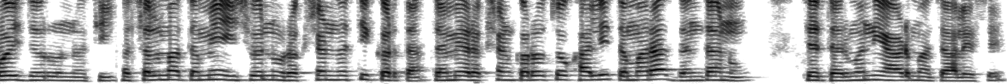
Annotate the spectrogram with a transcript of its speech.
કોઈ જરૂર નથી. અસલમાં તમે ઈશ્વરનું રક્ષણ નથી કરતા. તમે રક્ષણ કરો છો ખાલી તમારા ધંધાનું, જે ધર્મની આડમાં ચાલે છે.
